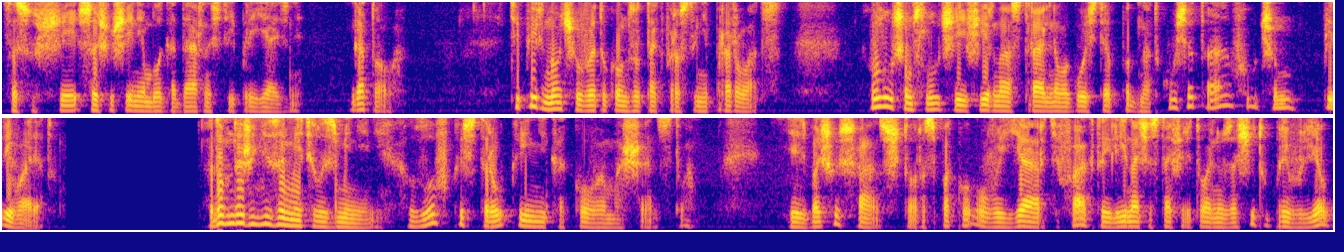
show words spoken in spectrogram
с, с ощущением благодарности и приязни. Готово. Теперь ночью в эту комнату так просто не прорваться. В лучшем случае эфирно-астрального гостя поднадкусят, а в худшем переварят. А дом даже не заметил изменений. Ловкость рук и никакого мошенства. Есть большой шанс, что распаковывая артефакты или иначе ставь ритуальную защиту, привлек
